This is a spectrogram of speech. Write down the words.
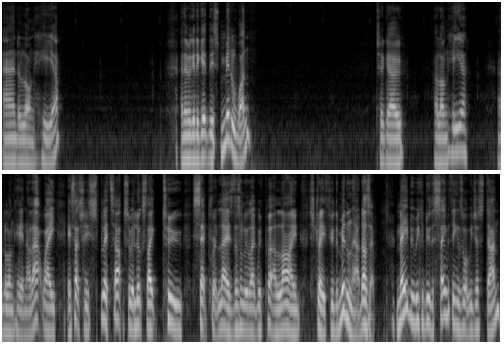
And along here. And then we're going to get this middle one to go along here and along here. Now that way it's actually split up so it looks like two separate layers. It doesn't look like we've put a line straight through the middle now, does it? Maybe we could do the same thing as what we just done,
